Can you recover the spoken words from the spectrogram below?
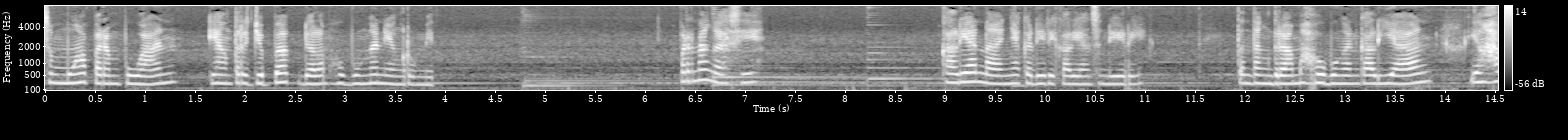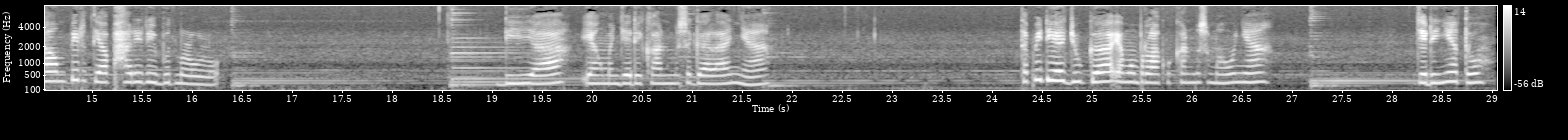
semua perempuan yang terjebak dalam hubungan yang rumit, pernah gak sih kalian nanya ke diri kalian sendiri tentang drama hubungan kalian yang hampir tiap hari ribut melulu? Dia yang menjadikanmu segalanya, tapi dia juga yang memperlakukanmu semaunya. Jadinya tuh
